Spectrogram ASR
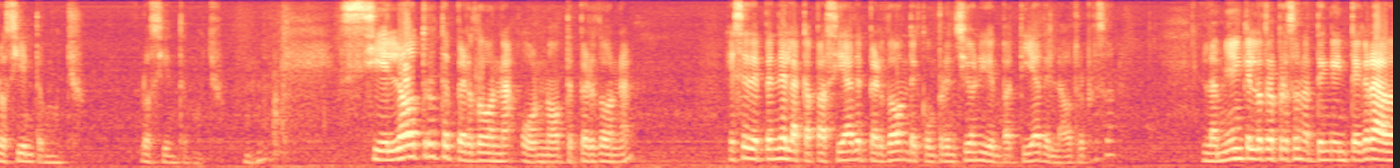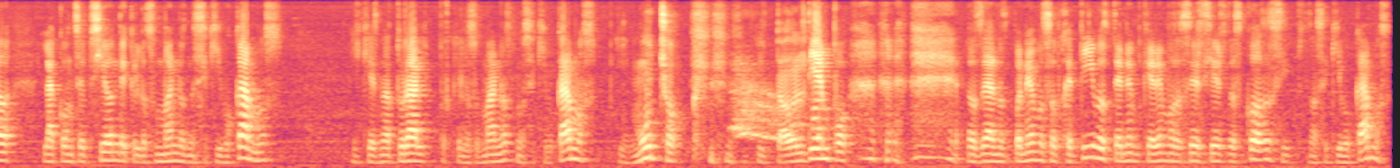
lo siento mucho lo siento mucho. Si el otro te perdona o no te perdona, ese depende de la capacidad de perdón, de comprensión y de empatía de la otra persona. La mía en que la otra persona tenga integrado la concepción de que los humanos nos equivocamos, y que es natural, porque los humanos nos equivocamos, y mucho, y todo el tiempo. o sea, nos ponemos objetivos, tenemos, queremos hacer ciertas cosas y pues, nos equivocamos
